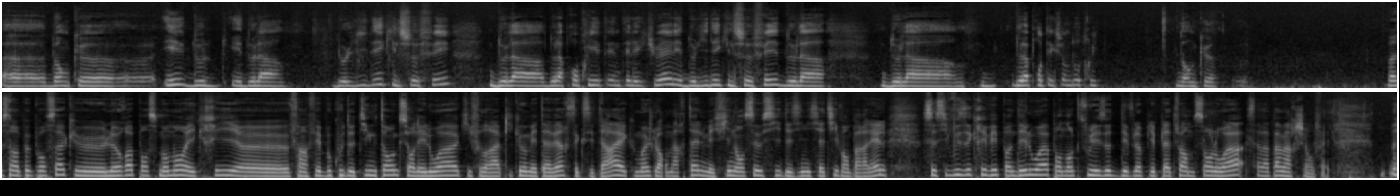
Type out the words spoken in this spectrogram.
Euh, donc, euh, et de, l'idée qu'il se fait de la, propriété intellectuelle et de l'idée qu'il se fait de la, de la, protection d'autrui. Donc, Bah, c'est un peu pour ça que l'Europe en ce moment écrit, euh, enfin fait beaucoup de think tanks sur les lois qu'il faudra appliquer au métaverse, etc. Et que moi je leur martèle, mais financer aussi des initiatives en parallèle. C'est si vous écrivez des lois pendant que tous les autres développent les plateformes sans loi, ça va pas marcher en fait.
